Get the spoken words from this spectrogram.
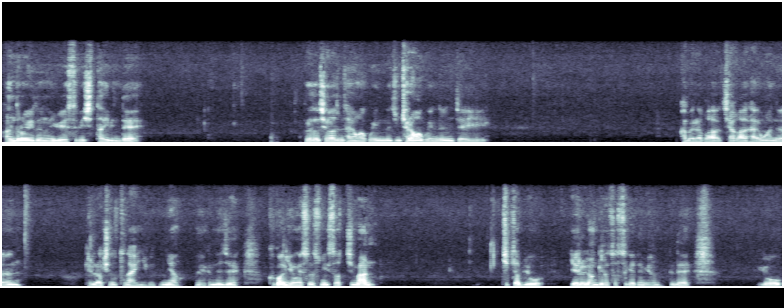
안드로이드는 USB-C 타입인데 그래서 제가 지금 사용하고 있는 지금 촬영하고 있는 이제 이 카메라가 제가 사용하는 Galaxy Note 9이거든요. 네, 근데 이제 그걸 이용해 쓸 수는 있었지만 직접 요 얘를 연결해서 쓰게 되면. 근데 요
